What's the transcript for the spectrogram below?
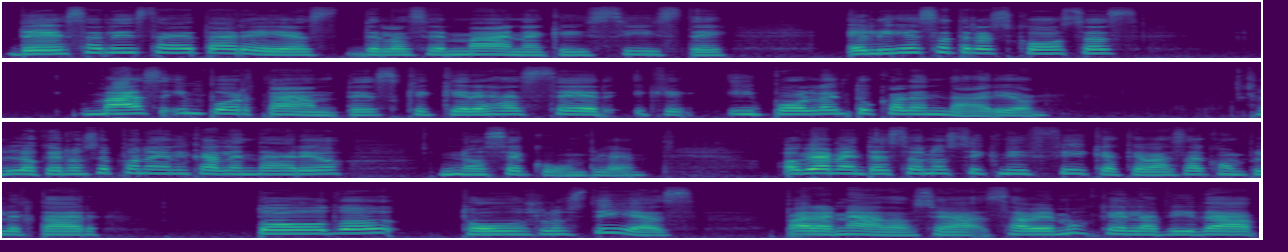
De esa lista de tareas de la semana que hiciste, elige esas tres cosas más importantes que quieres hacer y, ponlo en tu calendario. Lo que no se pone en el calendario no se cumple. Obviamente esto no significa que vas a completar todo todos los días. Para nada. O sea, sabemos que la vida,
